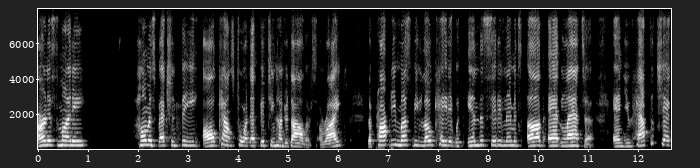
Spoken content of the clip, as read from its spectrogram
earnest money, home inspection fee, all counts toward that $1,500, all right? The property must be located within the city limits of Atlanta. And you have to check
